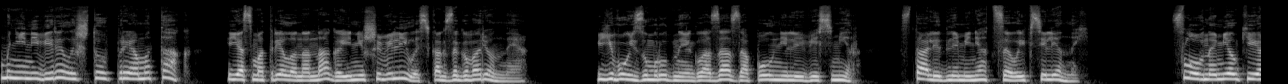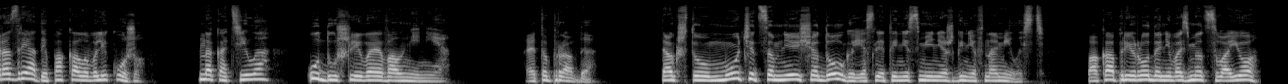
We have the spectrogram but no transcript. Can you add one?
Мне не верилось, что прямо так. Я смотрела на Нага и не шевелилась, как заговоренная. Его изумрудные глаза заполнили весь мир, стали для меня целой вселенной. Словно мелкие разряды покалывали кожу. Накатило удушливое волнение. «Это правда. Так что мучиться мне еще долго, если ты не сменишь гнев на милость, пока природа не возьмет свое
